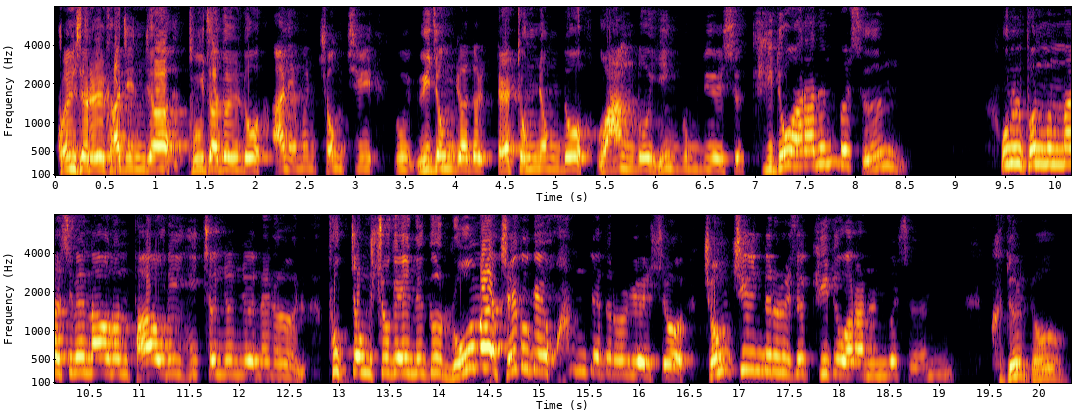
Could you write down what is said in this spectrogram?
권세를 가진 자, 부자들도 아니면 정치 그 위정자들, 대통령도 왕도 임금 뒤에서 기도하라는 것은 오늘 본문 말씀에 나오는 바울이 2000년 전에는 북정 속에 있는 그 로마 제국의 황제들을 위해서 정치인들을 위해서 기도하라는 것은 그들도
